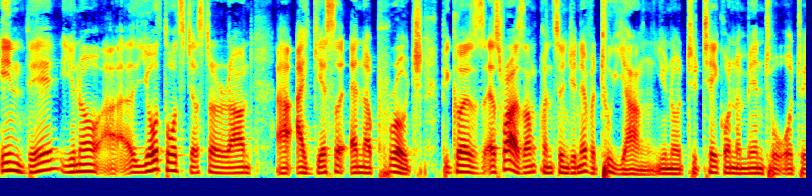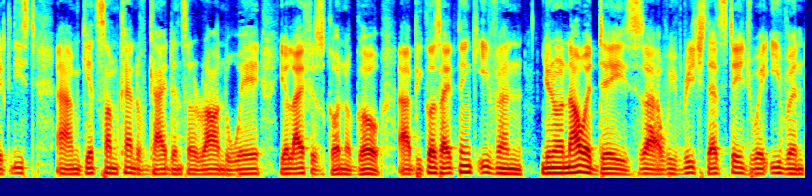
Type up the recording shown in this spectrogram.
in there you know uh, your thoughts just around uh, i guess uh, an approach. Because as far as i'm concerned you're never too young you know to take on a mentor or to at least um, get some kind of guidance around where your life is gonna go. Uh, because i think even you know nowadays uh, we've reached that stage where even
